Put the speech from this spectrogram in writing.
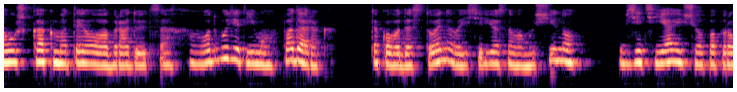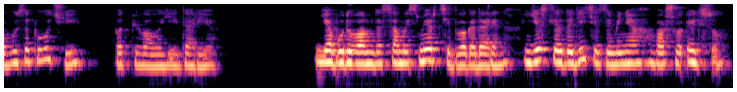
А уж как Матео обрадуется, вот будет ему подарок. Такого достойного и серьезного мужчину в зитья еще попробуй заполучи, подпевала ей Дарья. «Я буду вам до самой смерти благодарен, если отдадите за меня вашу Эльсу.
